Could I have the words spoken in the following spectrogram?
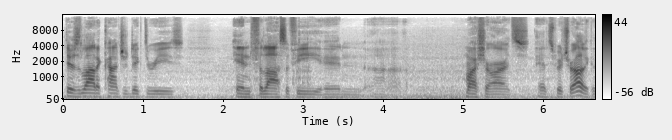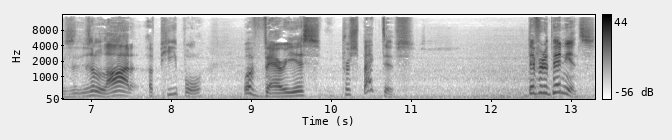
there's a lot of contradictories in philosophy and uh, martial arts and spirituality because there's a lot of people with various perspectives, different opinions,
